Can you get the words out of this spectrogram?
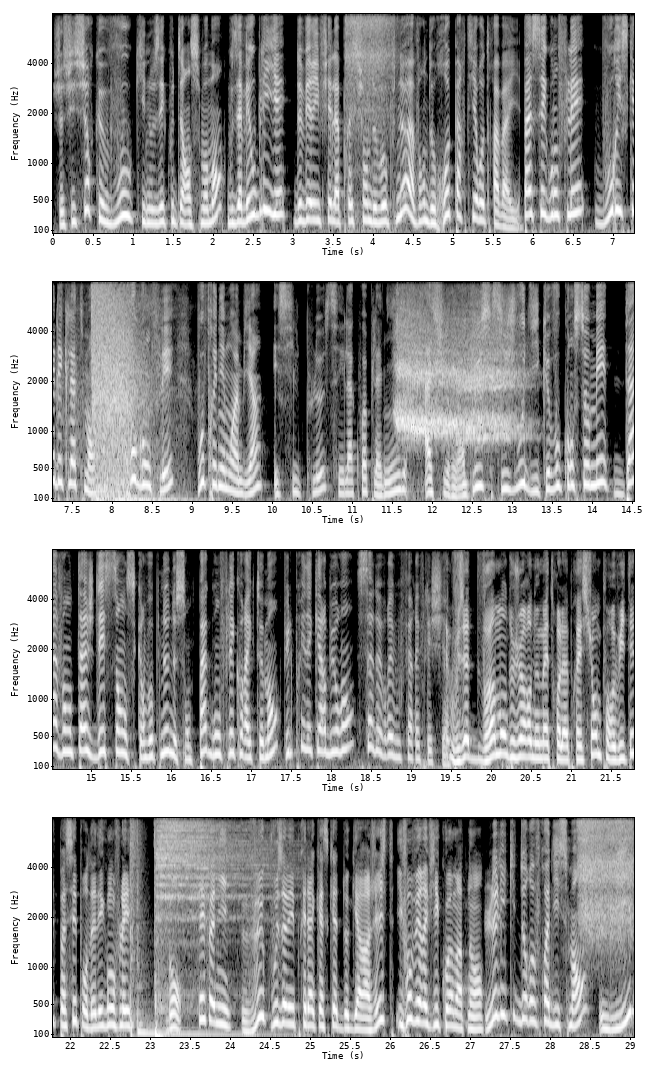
Je suis sûre que vous qui nous écoutez en ce moment, vous avez oublié de vérifier la pression de vos pneus avant de repartir au travail. Pas assez gonflé, vous risquez l'éclatement. Trop gonflé, vous freinez moins bien et s'il pleut, c'est l'aquaplaning assuré. En plus, si je vous dis que vous consommez davantage d'essence quand vos pneus ne sont pas gonflés correctement, vu le prix des carburants, ça devrait vous faire réfléchir. Vous êtes vraiment du genre à nous mettre la pression pour éviter de passer pour des dégonflés. Bon, Stéphanie, vu que vous avez pris la casquette de garagiste, il faut vérifier quoi maintenant? Le liquide de refroidissement, l'huile,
